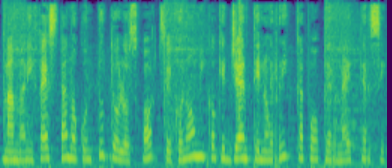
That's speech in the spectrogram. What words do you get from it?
ma manifestano con tutto lo sforzo economico che gente non ricca può permettersi,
